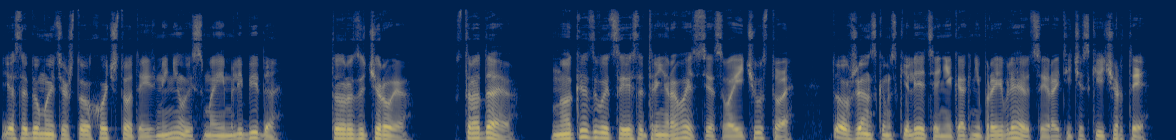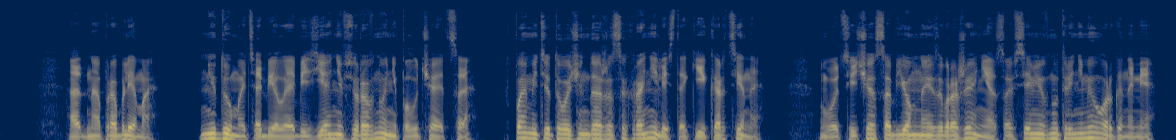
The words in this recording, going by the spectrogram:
Если думаете, что хоть что-то изменилось с моим либидо, то разочарую. Страдаю. Но оказывается, если тренировать все свои чувства, то в женском скелете никак не проявляются эротические черты. Одна проблема. Не думать о белой обезьяне все равно не получается. В памяти-то очень даже сохранились такие картины. Вот сейчас объемное изображение со всеми внутренними органами,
